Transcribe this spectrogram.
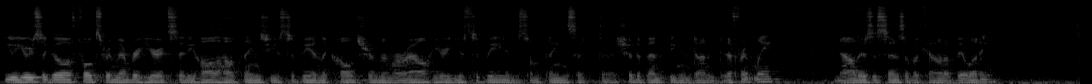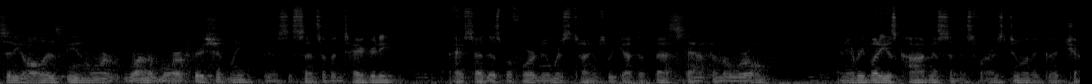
A few years ago, if folks remember here at City Hall how things used to be and the culture and the morale here used to be, and some things that uh, should have been being done differently. Now there's a sense of accountability. City Hall is being more run more efficiently. There's a sense of integrity. I've said this before numerous times. We've got the best staff in the world, and everybody is cognizant as far as doing a good job.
